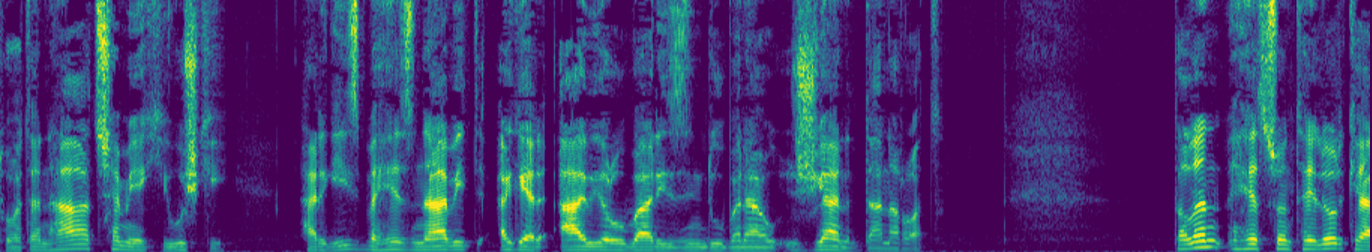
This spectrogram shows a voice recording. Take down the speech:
تۆ تەنها چەمێکی وشکی، هەرگیز بەهێز نابیت ئەگەر ئاوی ڕووباری زیندوو بەناو ژیانتدا نەڕوات. دەڵێن هێدسۆن تەیلۆر کە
